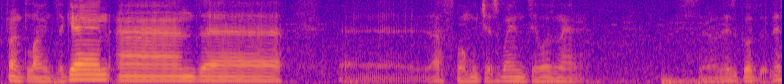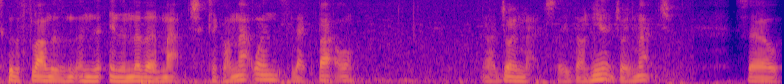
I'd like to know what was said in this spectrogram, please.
Front lines again, and uh, uh, that's the one we just went to, wasn't it? So let's go. To, let's go to Flanders in, in, in, another match. Click on that one. Select battle. Uh, join match. So you've done here. Join match. So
